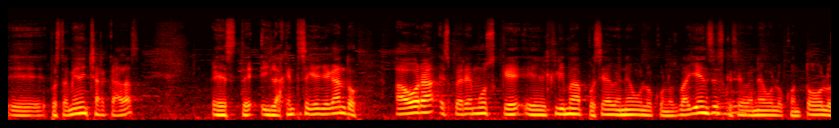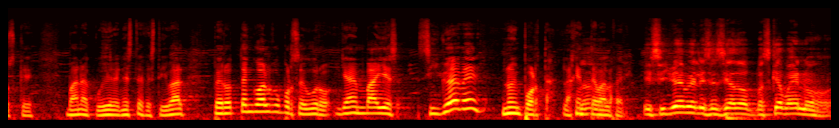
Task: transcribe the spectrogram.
eh, pues también encharcadas. Este, y la gente seguía llegando. Ahora esperemos que el clima pues sea benévolo con los vallenses, que sea benévolo con todos los que van a acudir en este festival. Pero tengo algo por seguro, ya en Valles, si llueve, no importa, la gente va a la feria. Y si llueve, licenciado, pues qué bueno,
